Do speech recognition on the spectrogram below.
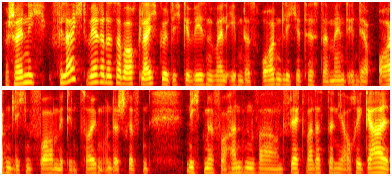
Wahrscheinlich, vielleicht wäre das aber auch gleichgültig gewesen, weil eben das ordentliche Testament in der ordentlichen Form mit den Zeugenunterschriften nicht mehr vorhanden war und vielleicht war das dann ja auch egal,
